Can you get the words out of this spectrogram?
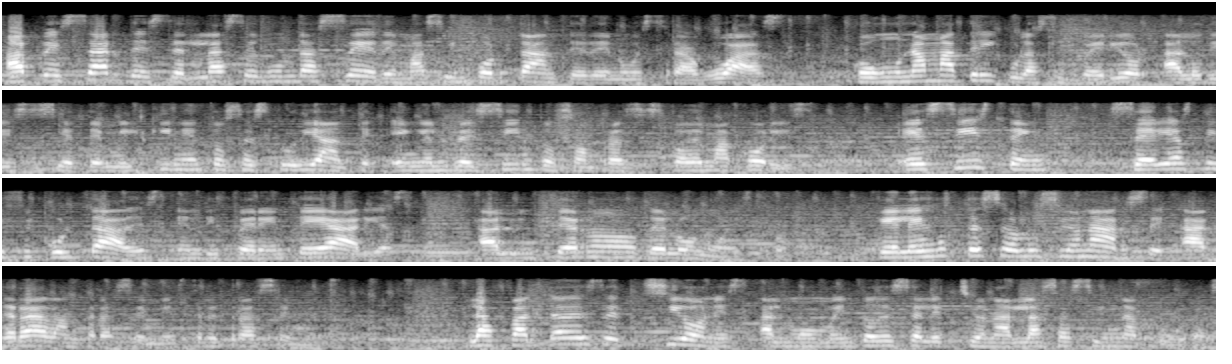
A pesar de ser la segunda sede más importante de nuestra UAS, con una matrícula superior a los 17.500 estudiantes en el recinto San Francisco de Macorís, existen serias dificultades en diferentes áreas a lo interno de lo nuestro, que lejos de solucionarse agradan tras semestre tras semestre. La falta de secciones al momento de seleccionar las asignaturas,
